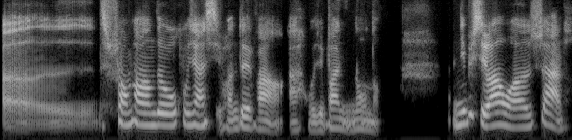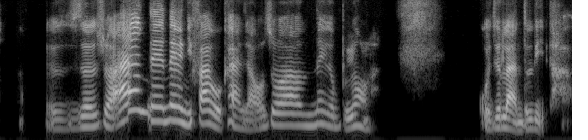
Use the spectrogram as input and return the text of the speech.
呃，双方都互相喜欢对方啊，我就帮你弄弄。你不喜欢我算了，呃，说哎，那那个你发给我看一下，我说那个不用了，我就懒得理他了。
